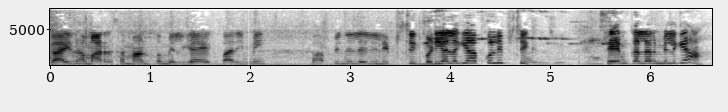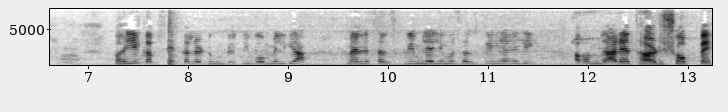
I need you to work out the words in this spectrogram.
गाइज़ हमारा सामान तो मिल गया एक बारी में। ही भाभी ने ले ली लिपस्टिक बढ़िया लगी आपको लिपस्टिक सेम कलर मिल गया? भाई ये कब से कलर ढूंढ रही थी वो मिल गया? मैंने सनस्क्रीन ले ली मुझे सनस्क्रीन लेनी थी। अब हम जा रहे हैं थर्ड शॉप पे।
